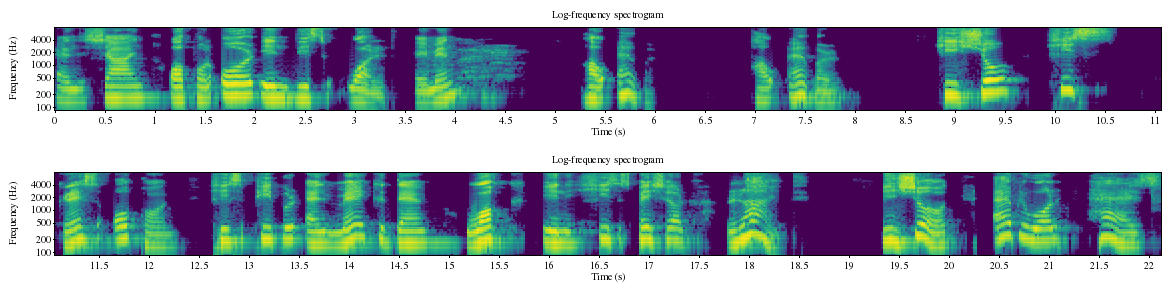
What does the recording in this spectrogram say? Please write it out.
and shine upon all in this world. Amen. However, however, he show his grace upon his people and make them walk in his special light. In short, everyone has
